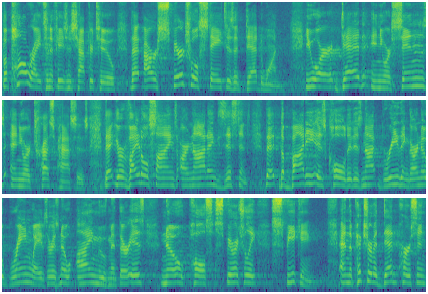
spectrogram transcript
But Paul writes in Ephesians chapter 2 that our spiritual state is a dead one. You are dead in your sins and your trespasses, that your vital signs are not existent, that the body is cold, it is not breathing, there are no brain waves, there is no eye movement, there is no pulse spiritually speaking. And the picture of a dead person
